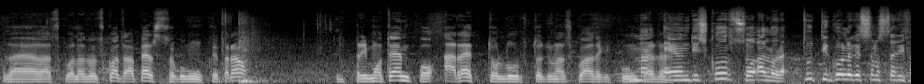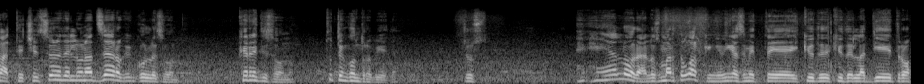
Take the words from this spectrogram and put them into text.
la, la, la, la squadra ha perso comunque, però il primo tempo ha retto l'urto di una squadra che comunque... Ma è un discorso, allora, tutti i gol che sono stati fatti, eccezione dell'1-0, che gol sono? Che reti sono? Tutto in contropiede, giusto? E allora lo smart working mica si mette, chiude, chiude là dietro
